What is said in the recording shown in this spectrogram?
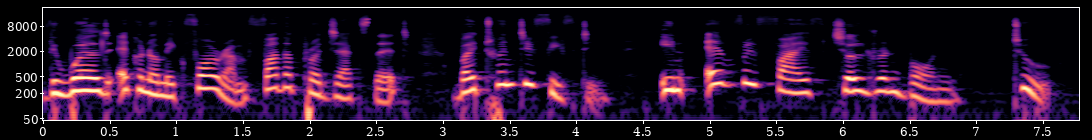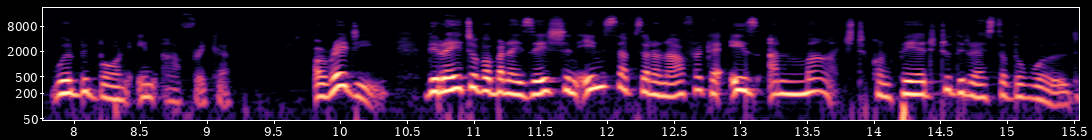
The World Economic Forum further projects that by 2050, in every five children born, two will be born in Africa. Already, the rate of urbanization in sub Saharan Africa is unmatched compared to the rest of the world.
